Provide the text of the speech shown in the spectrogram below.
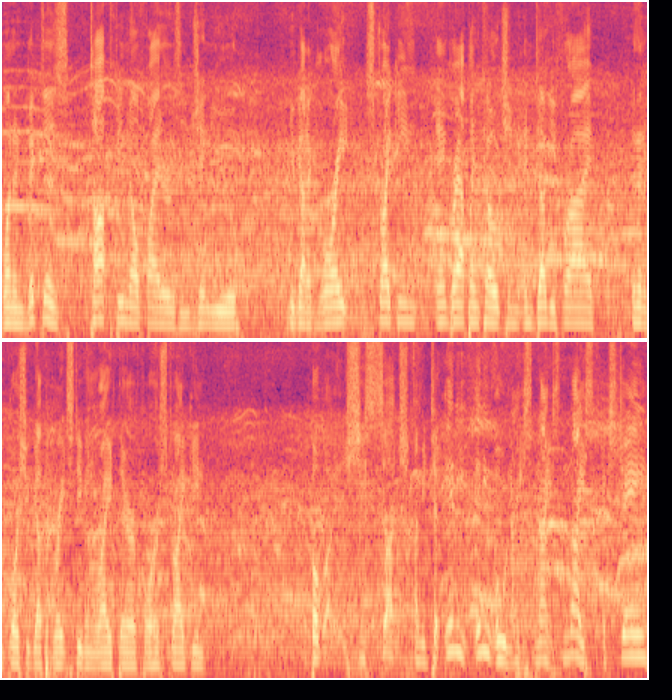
one Invicta's top female fighters in Jin Yu. You've got a great striking and grappling coach and, in Dougie Frey, and then of course you've got the great Stephen Wright there for her striking. But uh, she's such. I mean, to any any. Oh, nice, nice, nice exchange.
